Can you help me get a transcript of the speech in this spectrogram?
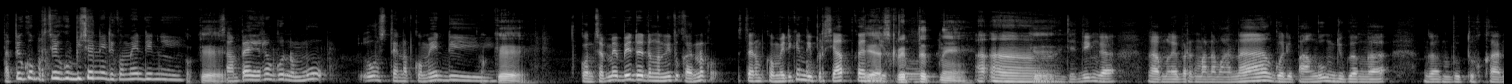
tapi gue percaya gue bisa nih di komedi nih Oke. sampai akhirnya gue nemu oh stand up komedi Oke. konsepnya beda dengan itu karena stand up komedi kan dipersiapkan Ya, gitu scripted nih. Ah-ah. jadi nggak nggak melebar ke mana-mana gue di panggung juga nggak nggak membutuhkan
